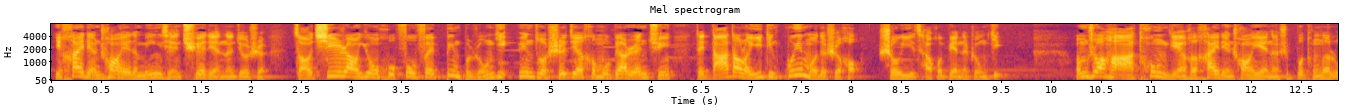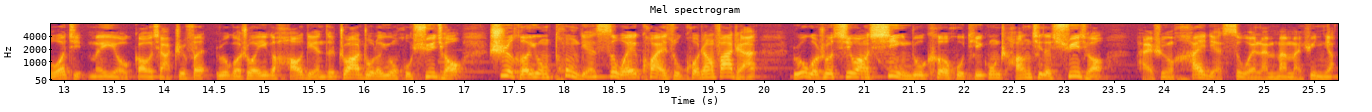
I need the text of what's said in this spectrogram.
以嗨点创业的明显缺点呢，就是早期让用户付费并不容易，运作时间和目标人群得达到了一定规模的时候，收益才会变得容易。我们说哈，痛点和嗨点创业呢是不同的逻辑，没有高下之分。如果说一个好点子抓住了用户需求，适合用痛点思维快速扩张发展；如果说希望吸引住客户，提供长期的需求，还是用嗨点思维来慢慢酝酿，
